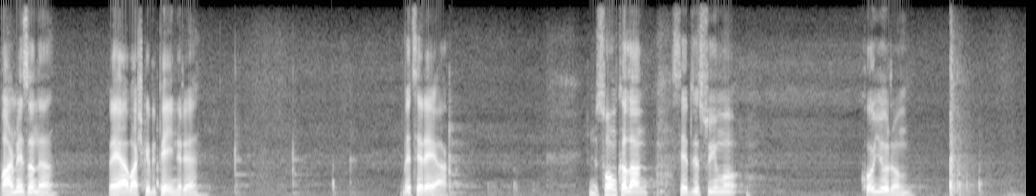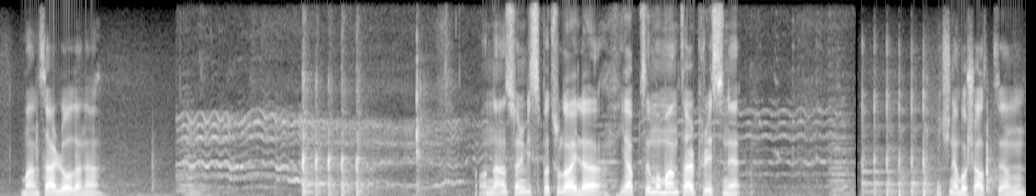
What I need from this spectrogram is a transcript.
parmesanı veya başka bir peyniri ve tereyağı. Şimdi son kalan sebze suyumu koyuyorum. Mantarlı olana. Ondan sonra bir spatula ile yaptığım o mantar püresini içine boşalttım.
